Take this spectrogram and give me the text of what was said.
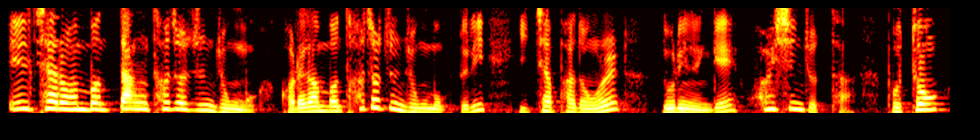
1차로 한번 땅 터져준 종목, 거래가 한번 터져준 종목들이 2차 파동을 노리는 게 훨씬 좋다. 보통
